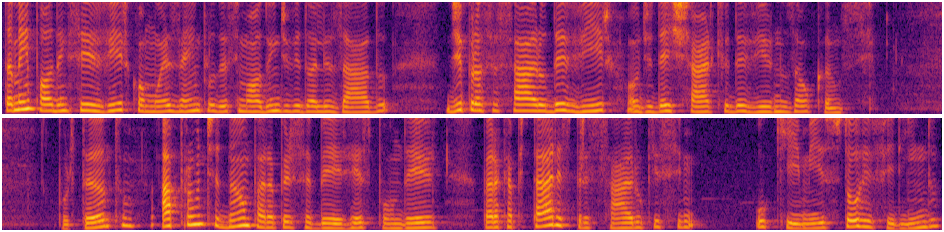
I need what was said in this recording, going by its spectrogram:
também podem servir como exemplo desse modo individualizado de processar o devir ou de deixar que o devir nos alcance. Portanto, a prontidão para perceber, responder, para captar e expressar o que, se, o que me estou referindo,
